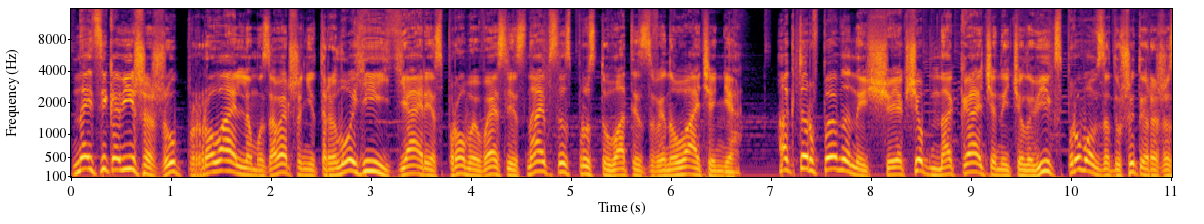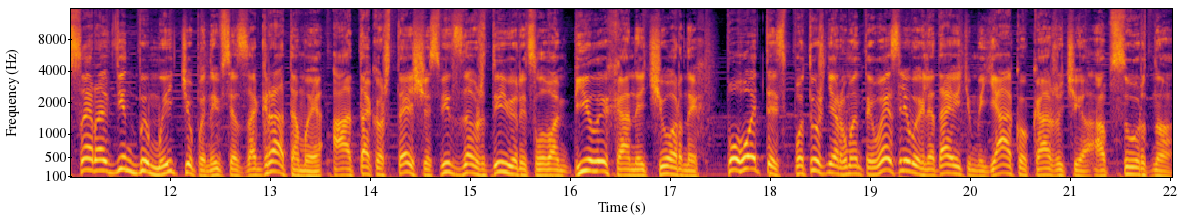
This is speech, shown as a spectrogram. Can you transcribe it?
Найцікавіше ж у провальному завершенні трилогії ярі спроби Веслі Снайпса спростувати звинувачення. Актор впевнений, що якщо б накачаний чоловік спробував задушити режисера, він би миттю опинився за ґратами. А також те, що світ завжди вірить словам білих, а не чорних. Погодьтесь, потужні аргументи Веслі виглядають, м'яко кажучи, абсурдно.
